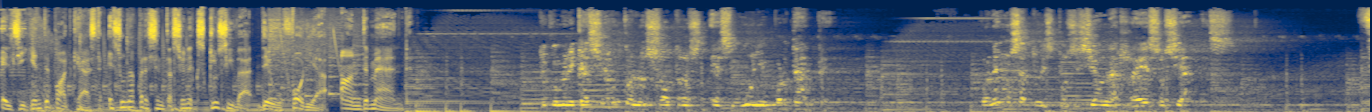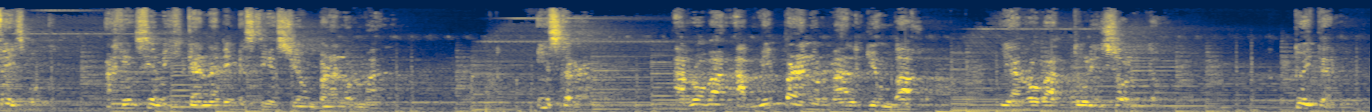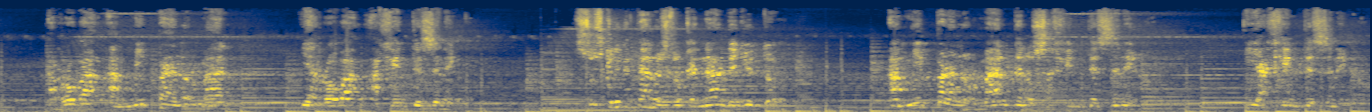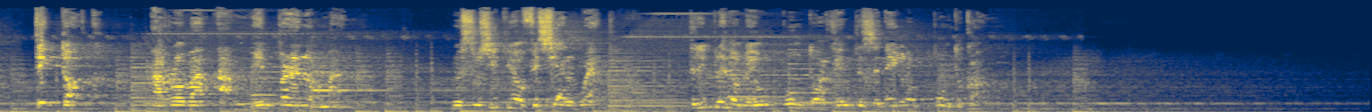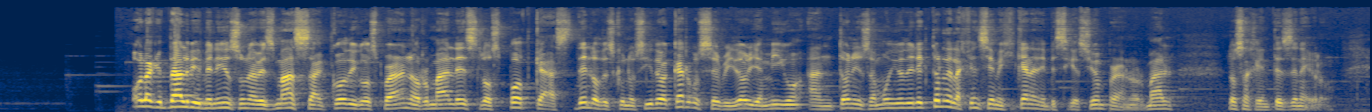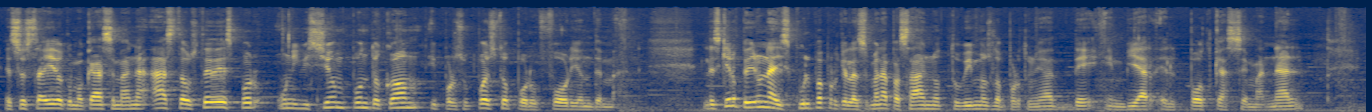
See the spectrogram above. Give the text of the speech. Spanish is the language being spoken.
El siguiente podcast es una presentación exclusiva de Euforia On Demand. Tu comunicación con nosotros es muy importante. Ponemos a tu disposición las redes sociales. Facebook, Agencia Mexicana de Investigación Paranormal. Instagram, arroba a mi paranormal guion bajo y arroba turinsólito. Twitter, arroba a mi paranormal y arroba agentes de negro. Suscríbete a nuestro canal de YouTube, a mi paranormal de los agentes de negro y agentes de negro. TikTok, arroba a mi paranormal. Nuestro sitio oficial web, www.agentesdenegro.com. Hola, ¿qué tal? Bienvenidos una vez más a Códigos Paranormales, los podcasts de lo desconocido a cargo servidor y amigo Antonio Zamudio, director de la Agencia Mexicana de Investigación Paranormal, Los Agentes de Negro. Esto es traído como cada semana hasta ustedes por univision.com y por supuesto por Euphoria On Demand. Les quiero pedir una disculpa porque la semana pasada no tuvimos la oportunidad de enviar el podcast semanal.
